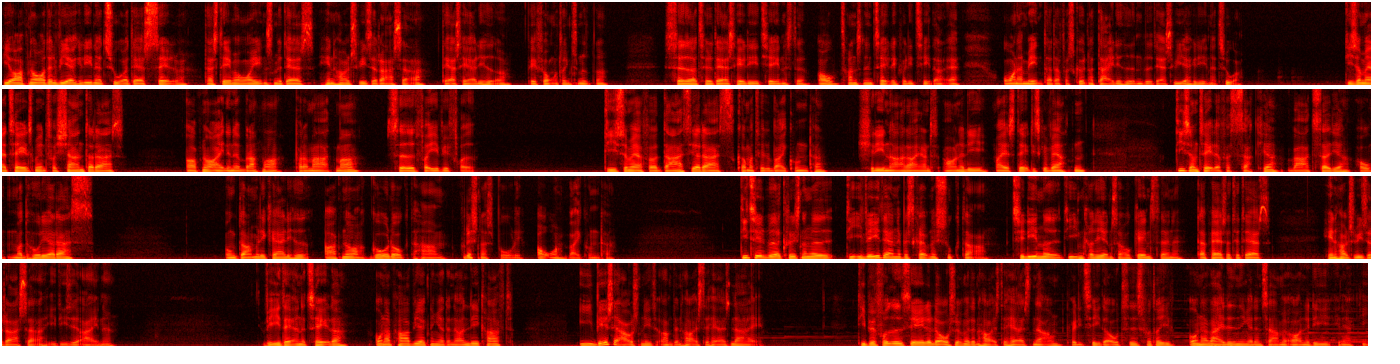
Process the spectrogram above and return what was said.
De opnår den virkelige natur af deres selv, der stemmer overens med deres henholdsvise rasaer, deres herligheder, befordringsmidler, sæder til deres hellige tjeneste og transcendentale kvaliteter af ornamenter, der forskynder dejligheden ved deres virkelige natur. De, som er talsmænd for Chandaras, opnår egnene Brahma Paramatma, sædet for evig fred. De, som er for Dasyaras, kommer til Vaikuntha, Shri Narayans åndelige, majestætiske verden. De, som taler for Sakya, Vatsalya og Madhurya ungdommelig kærlighed, opnår Golok Dham, Krishnas bolig, over Vaikuntha. De tilbeder Krishna med de i vedderne beskrevne suktarer, til lige med de ingredienser og genstande, der passer til deres henholdsvis raser i disse egne. Vedderne taler under påvirkning af den åndelige kraft i visse afsnit om den højeste herres leje. De befriede sjæle lovsynger den højeste herres navn, kvaliteter og tidsfordriv under vejledning af den samme åndelige energi.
